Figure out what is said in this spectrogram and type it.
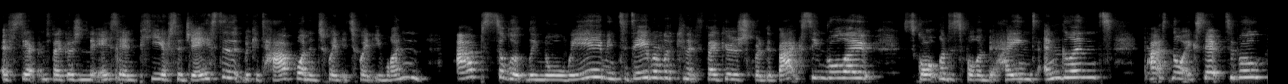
if certain figures in the SNP are suggesting that we could have one in 2021. Absolutely no way. I mean, today we're looking at figures for the vaccine rollout. Scotland is falling behind England. That's not acceptable.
